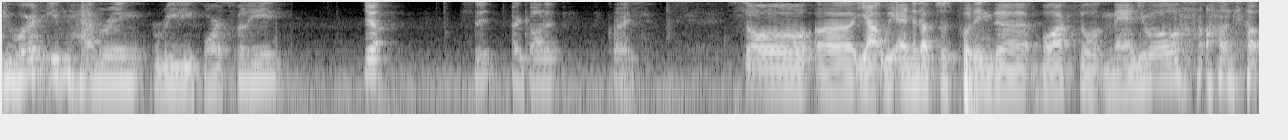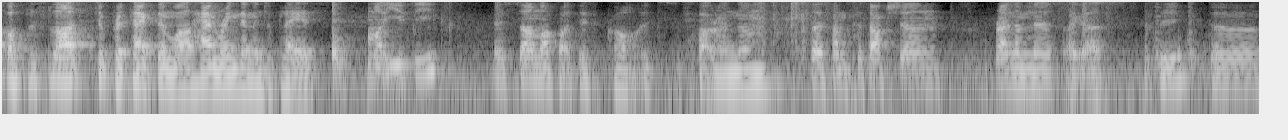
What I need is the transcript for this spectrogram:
We weren't even hammering really forcefully. Yeah. See, I got it. Great. So uh, yeah, we ended up just putting the Boaxel manual on top of the slots to protect them while hammering them into place. Some are easy and some are quite difficult. It's quite random. So some production randomness, I guess. See the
